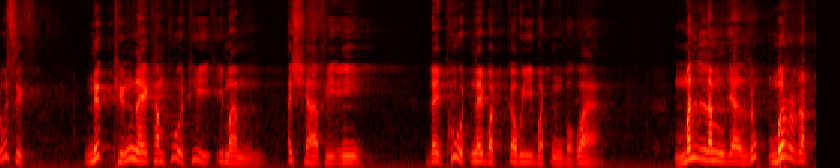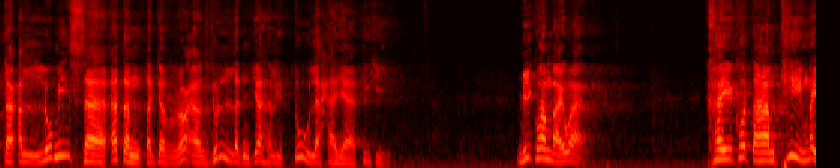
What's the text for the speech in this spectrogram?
รู้สึกนึกถึงในคำพูดที่อิหมัมอัชชาฟีอีได้พูดในบทกวีบทหนึ่งบอกว่า มันลำยารุกมรตะอัลลุมิซาอัตันตจรอะซุลลันยะฮลิตูละฮายาติฮีมีความหมายว่า ใครก็ตามที่ไม่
